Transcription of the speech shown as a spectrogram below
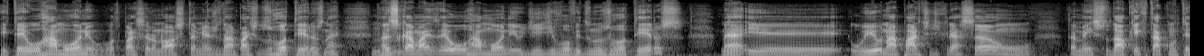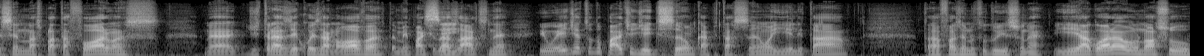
E tem o Ramone, o outro parceiro nosso, que também ajuda na parte dos roteiros, né? Uhum. Nós ficamos mais, eu, o Ramone e o Didi envolvidos nos roteiros, né? E o Will na parte de criação, também estudar o que está acontecendo nas plataformas, né? De trazer coisa nova, também parte Sim. das artes, né? E o Ed é tudo parte de edição, captação, aí ele tá, tá fazendo tudo isso, né? E agora o nosso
